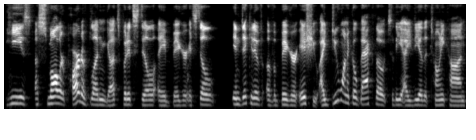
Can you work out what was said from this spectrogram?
he's a smaller part of Blood and Guts, but it's still a bigger. It's still indicative of a bigger issue. I do want to go back though to the idea that Tony Khan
